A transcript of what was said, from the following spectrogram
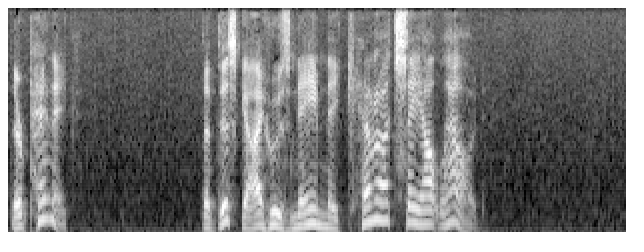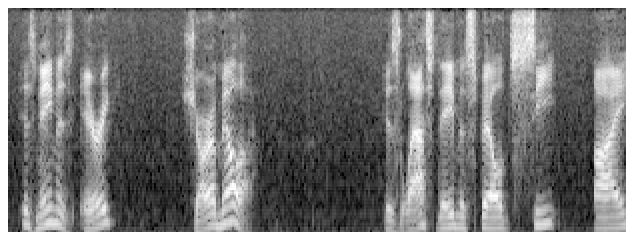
they're panicked that this guy whose name they cannot say out loud, his name is Eric Ciaramella. His last name is spelled C-I-A-R-A-M-E-L-L-A,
